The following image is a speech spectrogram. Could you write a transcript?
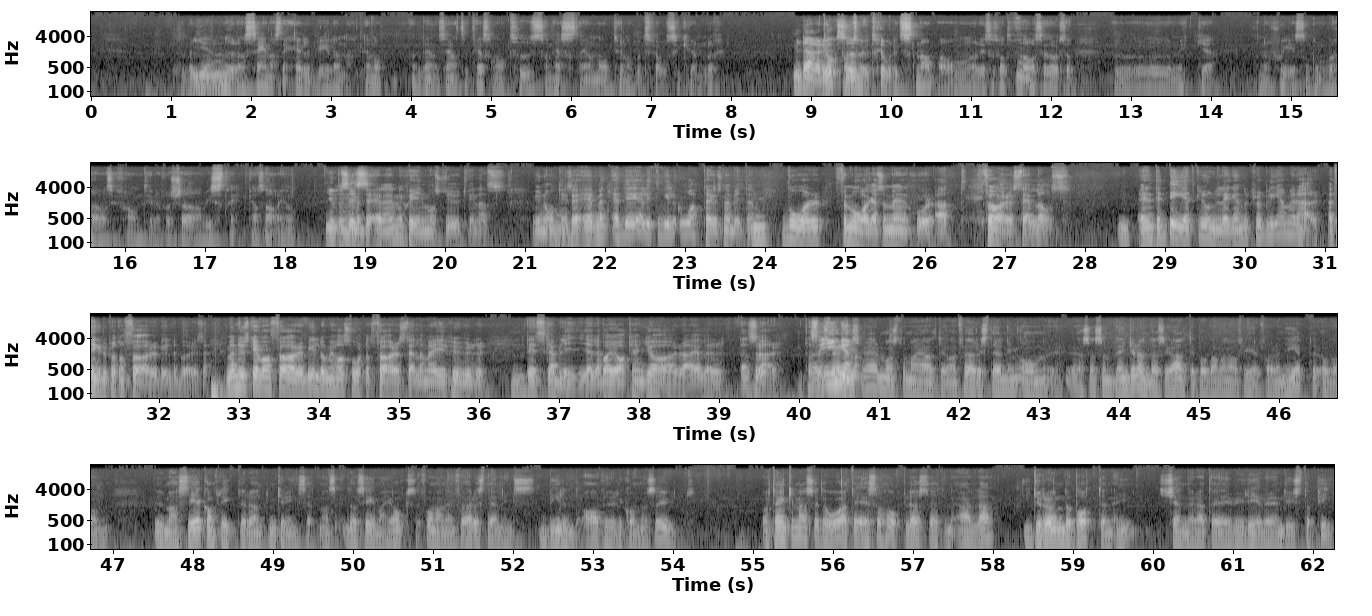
Ja. Nu den senaste elbilen, den, har, den senaste Teslan har 1000 hästar når till på två sekunder. Men där är det De är också... så otroligt snabba och det är så svårt att Mm. förutsätta också hur mycket energi som kommer behövas i framtiden för att köra en viss sträcka så här liksom. Jo, precis. Mm, men den energin måste ju utvinnas ur någonting. Mm. Så, eh, men det jag lite vill åt här just den här biten. Mm. Vår förmåga som människor att föreställa oss. Mm. Är inte det ett grundläggande problem i det här? Jag tänker du pratar om förebilder Börje. Men hur ska jag vara en förebild om jag har svårt att föreställa mig hur Mm. det ska bli eller vad jag kan göra eller Alltså, sådär? Alltså, ingen- måste man ju alltid ha. En föreställning om, alltså som, den grundas ju alltid på vad man har för erfarenheter och vad, hur man ser konflikter runt omkring sig. Att man, då ser man ju också, får man en föreställningsbild av hur det kommer att se ut. Och tänker man sig då att det är så hopplöst att alla i grund och botten känner att är, vi lever i en dystopi.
